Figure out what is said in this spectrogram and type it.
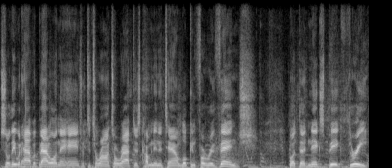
So they would have a battle on their hands with the Toronto Raptors coming into town looking for revenge. But the Knicks' big three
